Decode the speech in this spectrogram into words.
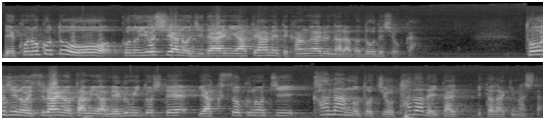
でこのことをこのヨシアの時代に当てはめて考えるならばどうでしょうか。当時のイスラエルの民は恵みとして約束の地カナンの土地をタダでいただきました。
